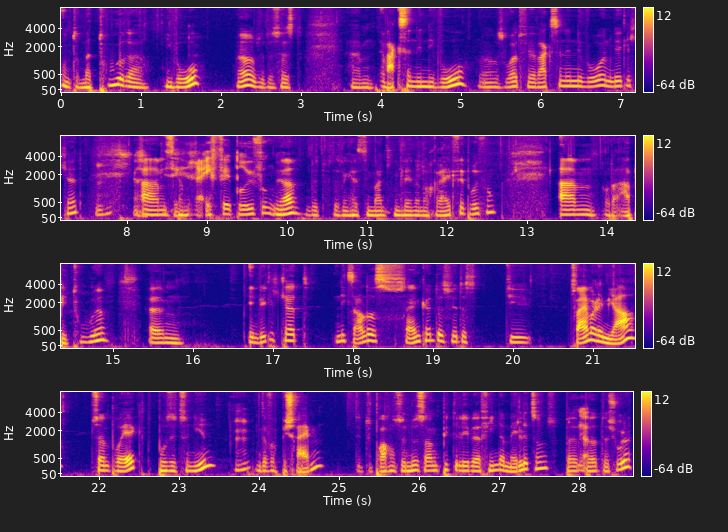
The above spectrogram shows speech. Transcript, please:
unter Matura-Niveau, ja, also das heißt ähm, Erwachsenenniveau, ja, das Wort für Erwachsenenniveau in Wirklichkeit, Mhm. Also Ähm, diese dann- Reifeprüfung. ja, deswegen heißt es in manchen Ländern auch Reifeprüfung ähm, oder Abitur. Ähm, in Wirklichkeit nichts anderes sein könnte, als wir das die zweimal im Jahr so ein Projekt positionieren Mhm. und einfach beschreiben. Die, die brauchen so nur sagen, bitte liebe Erfinder, meldet uns bei, Ja. bei der Schule.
